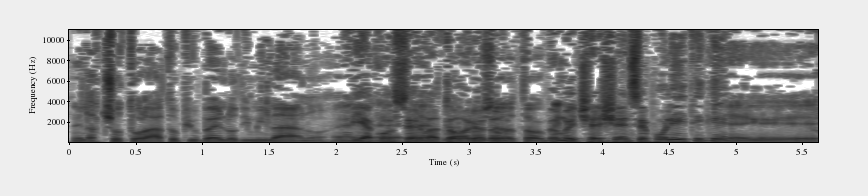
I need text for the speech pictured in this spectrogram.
nell'acciottolato più bello di Milano. eh, Via eh, Conservatorio, eh, dove, Conservatorio, dove quindi- c'è scienze politiche. Eh,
